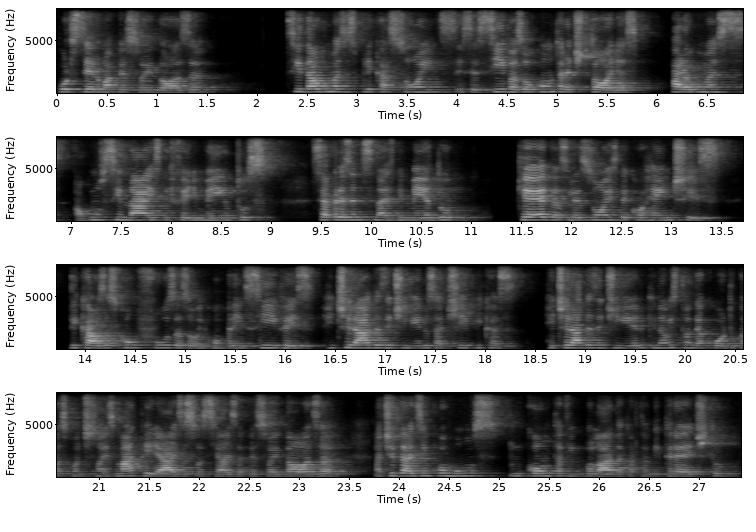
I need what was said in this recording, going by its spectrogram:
por ser uma pessoa idosa, se dá algumas explicações excessivas ou contraditórias para algumas, alguns sinais de ferimentos, se apresentam sinais de medo, quedas, lesões decorrentes de causas confusas ou incompreensíveis, retiradas de dinheiros atípicas, retiradas de dinheiro que não estão de acordo com as condições materiais e sociais da pessoa idosa, atividades incomuns em conta vinculada a cartão de crédito.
